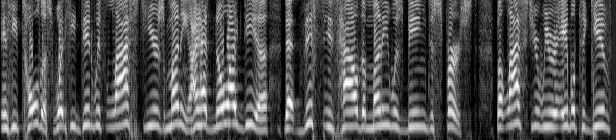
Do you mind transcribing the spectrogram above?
And he told us what he did with last year's money. I had no idea that this is how the money was being dispersed. But last year we were able to give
